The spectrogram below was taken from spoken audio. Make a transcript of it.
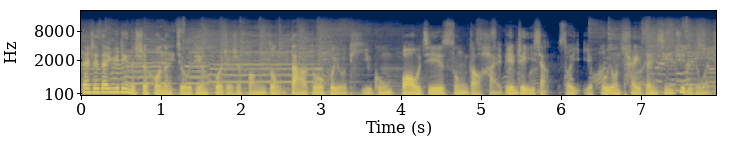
但是在预定的时候呢，酒店或者是房东大多会有提供包接送到海边这一项，所以也不用太担心距离的问题。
